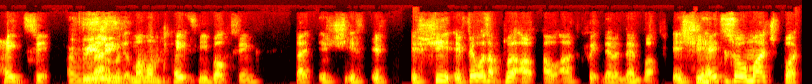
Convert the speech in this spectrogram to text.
hates it Oh, Like, really? my mom hates me boxing. Like if she, if if if she if it was up to her, I'll, I'll, I'd quit there and then. But she hates it so much, but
